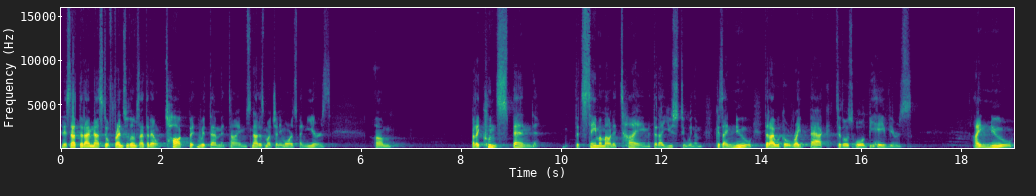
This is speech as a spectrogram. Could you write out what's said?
And it's not that I'm not still friends with them, it's not that I don't talk but with them at times, not as much anymore, it's been years. Um, but I couldn't spend the same amount of time that I used to with them because I knew that I would go right back to those old behaviors. I knew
